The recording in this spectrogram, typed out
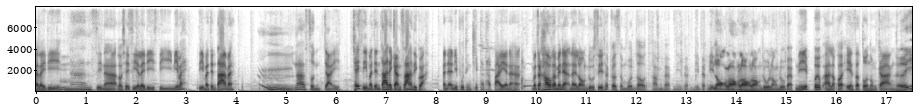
อะไรดี นั่นสินะฮะ เราใช้สีอะไรดี สีนี้ไหม สีมาเจนต้าไหมอืม น่าสนใจ ใช้สีมาเจนต้าในการสร้างดีกว่า อันอันนี้พูดถึงคลิปถัดไปอะนะฮะ มันจะเข้ากันไหมเนี่ยไหนลองดูซิถ้าเกิดสมมุติเราทำแบบนี้แบบนี้แบบนี้ลองลองลองลองดูลองดูแบบนี้ปุ๊บอะแล้วก็เอ็นสโตนตรงกลาง เฮ้ย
